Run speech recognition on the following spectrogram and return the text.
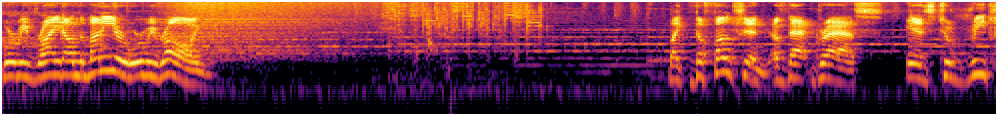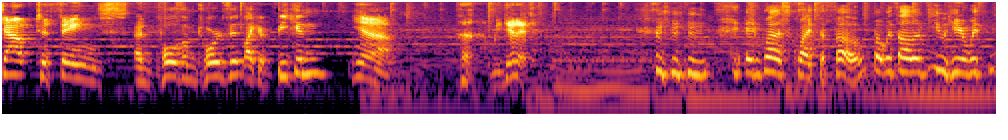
Were we right on the money or were we wrong? Like, the function of that grass is to reach out to things. And pull them towards it like a beacon. Yeah. we did it. It was quite the foe, but with all of you here with me,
